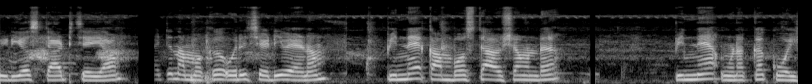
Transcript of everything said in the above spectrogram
വീഡിയോ സ്റ്റാർട്ട് ചെയ്യാം. എന്നിട്ട് നമുക്ക് ഒരു ചെടി വേണം. പിന്നെ കമ്പോസ്റ്റ് ആവശ്യമുണ്ട്. പിന്നെ ഉണക്ക കോഴി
